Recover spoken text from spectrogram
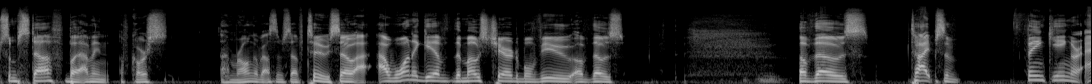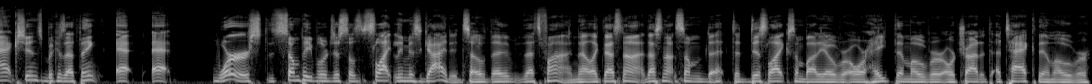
some stuff, but I mean, of course, I'm wrong about some stuff too. So I, I want to give the most charitable view of those of those types of thinking or actions because I think at at worst some people are just slightly misguided so they, that's fine. Now, like that's not that's not something to, to dislike somebody over or hate them over or try to attack them over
